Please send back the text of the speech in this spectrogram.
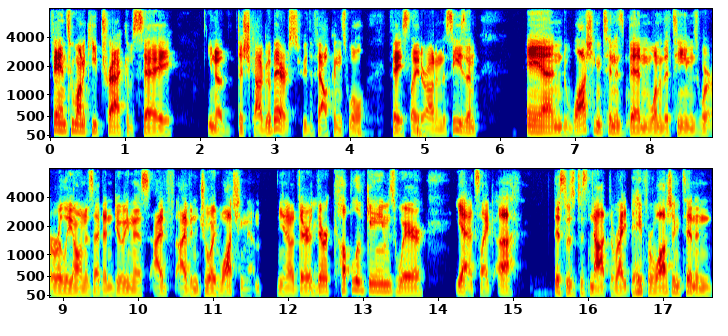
fans who want to keep track of, say, you know, the Chicago Bears, who the Falcons will face later on in the season. And Washington has been one of the teams where early on as I've been doing this, I've I've enjoyed watching them. You know, there mm-hmm. there are a couple of games where, yeah, it's like, uh, this was just not the right day for Washington and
